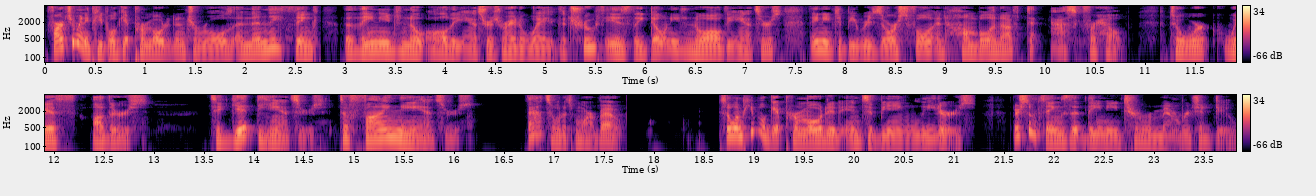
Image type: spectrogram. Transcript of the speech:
Far too many people get promoted into roles and then they think that they need to know all the answers right away. The truth is, they don't need to know all the answers. They need to be resourceful and humble enough to ask for help, to work with others, to get the answers, to find the answers. That's what it's more about. So when people get promoted into being leaders, there's some things that they need to remember to do.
